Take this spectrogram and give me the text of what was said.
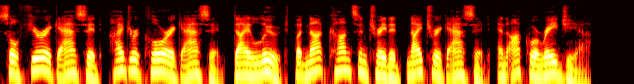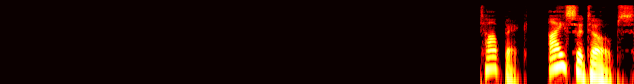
sulfuric acid, hydrochloric acid, dilute but not concentrated nitric acid, and aqua regia. Isotopes.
